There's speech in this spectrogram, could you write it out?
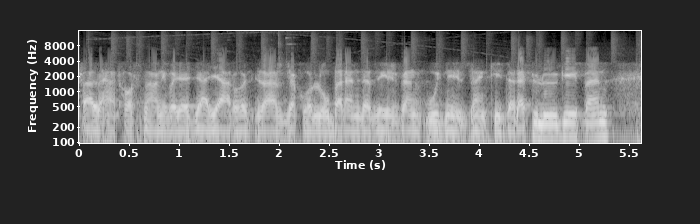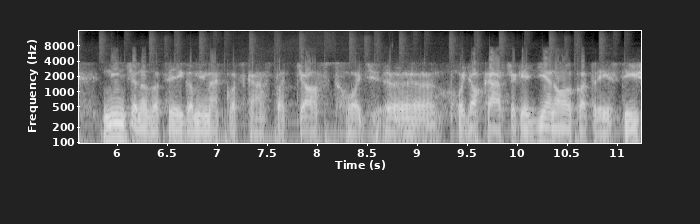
fel lehet használni, vagy egy eljárás gyakorló berendezésben úgy nézzen ki, de repülőgépen nincsen az a cég, ami megkockáztatja azt, hogy, ö, hogy akár csak egy ilyen alkatrészt is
